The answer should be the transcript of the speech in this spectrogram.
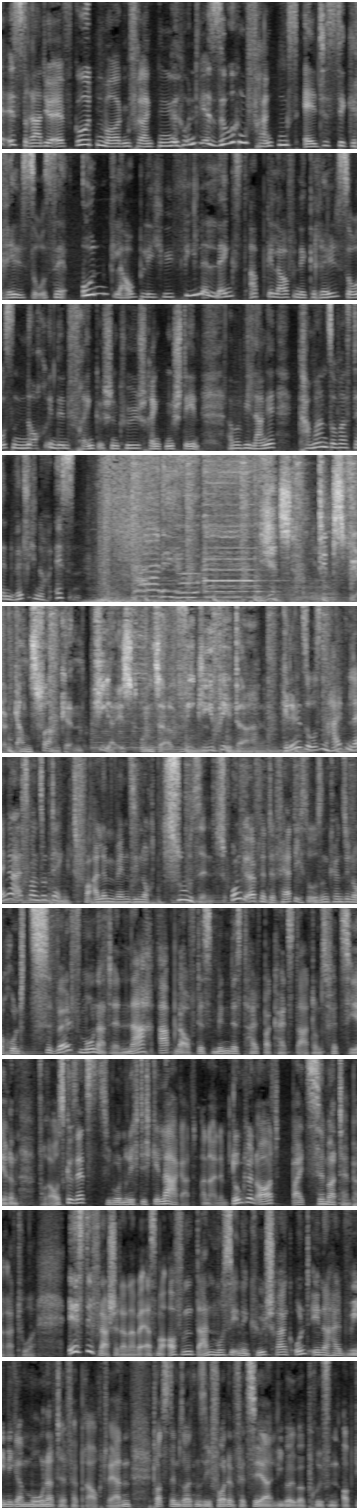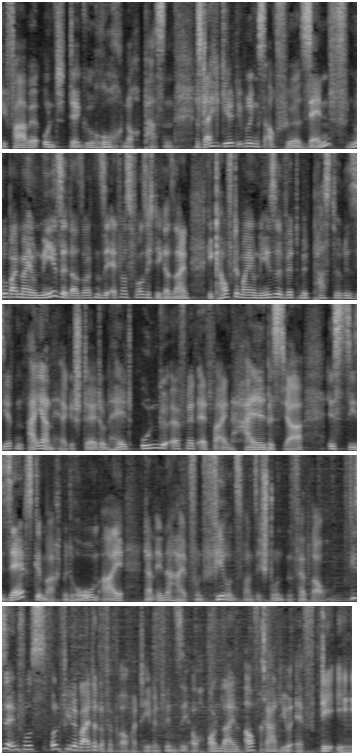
Hier ist Radio F. Guten Morgen, Franken. Und wir suchen Frankens älteste Grillsoße. Unglaublich, wie viele längst abgelaufene Grillsoßen noch in den fränkischen Kühlschränken stehen. Aber wie lange kann man sowas denn wirklich noch essen? Radio F. Jetzt Tipps für ganz Franken. Hier ist unser Wiki Peter. Grillsoßen halten länger als man so denkt, vor allem wenn sie noch zu sind. Ungeöffnete Fertigsoßen können sie noch rund zwölf Monate nach Ablauf des Mindesthaltbarkeitsdatums verzehren, vorausgesetzt, sie wurden richtig gelagert, an einem dunklen Ort bei Zimmertemperatur. Ist die Flasche dann aber erstmal offen, dann muss sie in den Kühlschrank und innerhalb weniger Monate verbraucht werden. Trotzdem sollten Sie vor dem Verzehr lieber überprüfen, ob die Farbe und der Geruch noch passen. Das gleiche gilt übrigens auch für Senf. Nur bei Mayonnaise, da sollten Sie etwas vorsichtiger sein. Gekaufte Mayonnaise wird mit pasteurisierten Eiern hergestellt und hält ungeöffnet etwa ein halbes Jahr. Ist sie selbst gemacht mit rohem Ei, dann innerhalb von 24 Stunden verbrauchen. Diese Infos und viele weitere Verbraucherthemen finden Sie auch online auf radiof.de.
